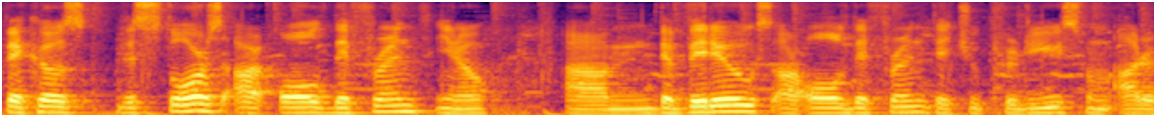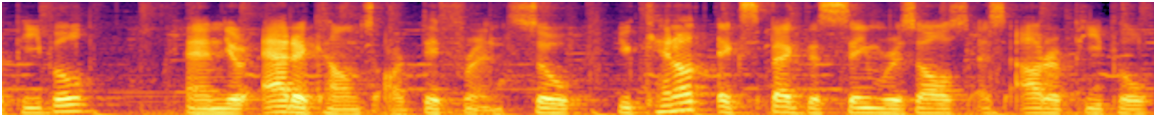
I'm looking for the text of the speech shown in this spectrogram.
because the stores are all different you know um, the videos are all different that you produce from other people and your ad accounts are different so you cannot expect the same results as other people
